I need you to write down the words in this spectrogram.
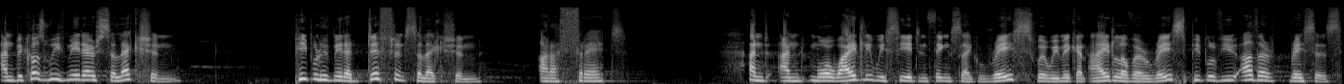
and because we've made our selection, people who've made a different selection are a threat. And, and more widely, we see it in things like race, where we make an idol of our race. People view other races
